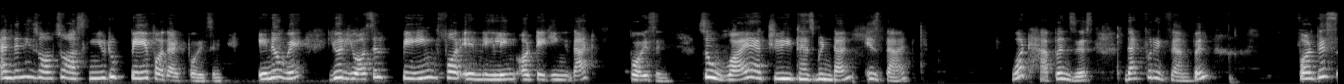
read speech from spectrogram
and then he's also asking you to pay for that poison? In a way you're yourself paying for inhaling or taking that poison. So why actually it has been done is that what happens is that for example for this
